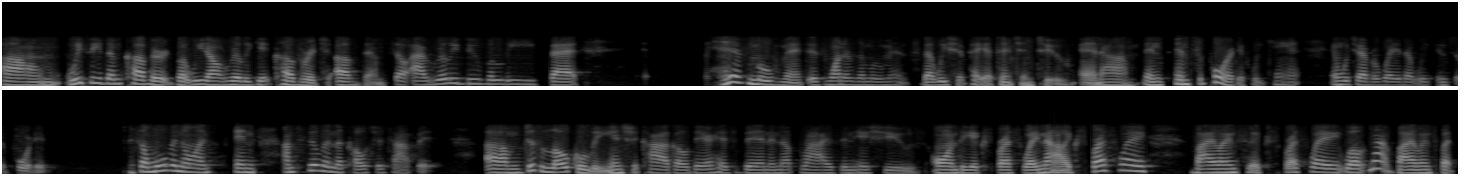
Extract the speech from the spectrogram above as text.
um, we see them covered, but we don't really get coverage of them. So I really do believe that his movement is one of the movements that we should pay attention to and um, and, and support if we can in whichever way that we can support it. So moving on, and I'm still in the culture topic um, just locally in Chicago, there has been an uprising issues on the expressway. Now, expressway violence, expressway, well, not violence, but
